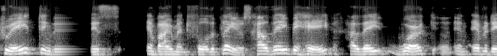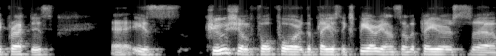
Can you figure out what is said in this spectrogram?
creating this environment for the players. How they behave, how they work in everyday practice uh, is crucial for, for the players' experience and the players' uh,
